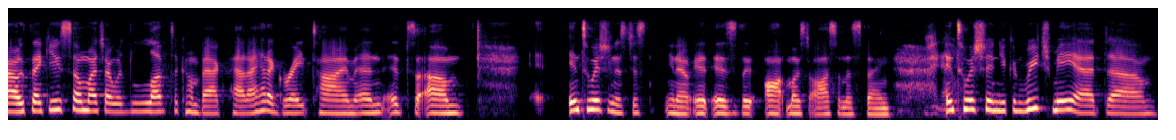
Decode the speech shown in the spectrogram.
Oh, thank you so much. I would love to come back, Pat. I had a great time, and it's um, intuition is just you know it is the most awesomest thing. Intuition. You can reach me at um,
